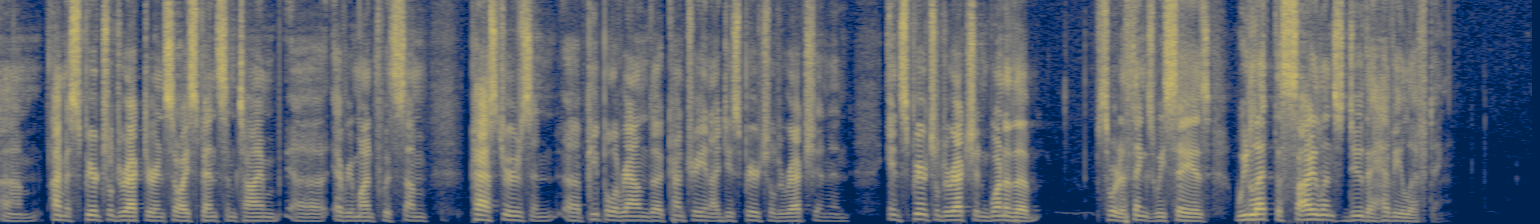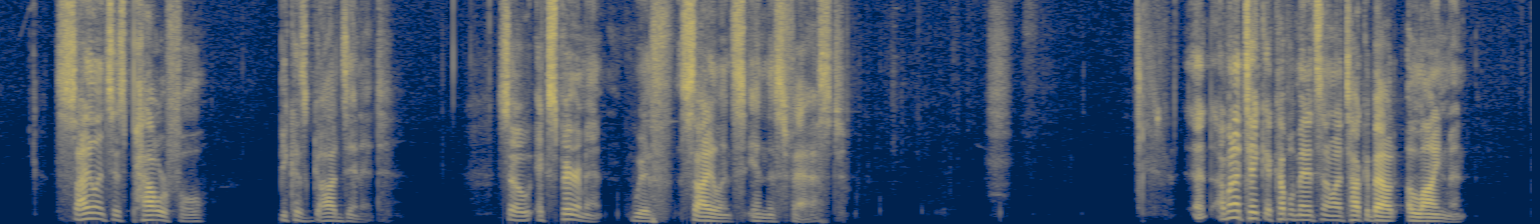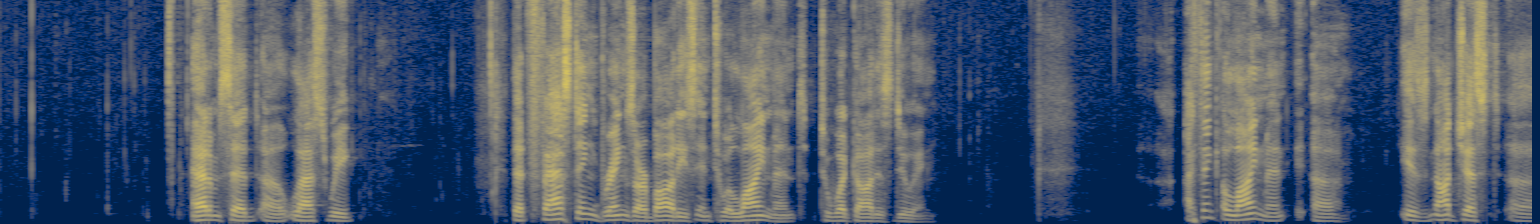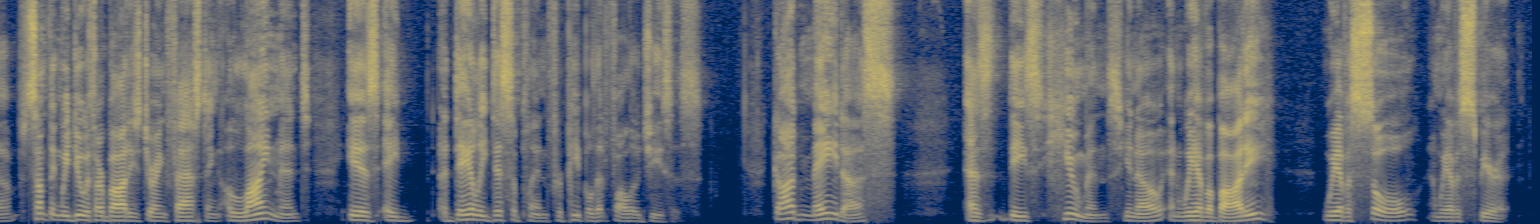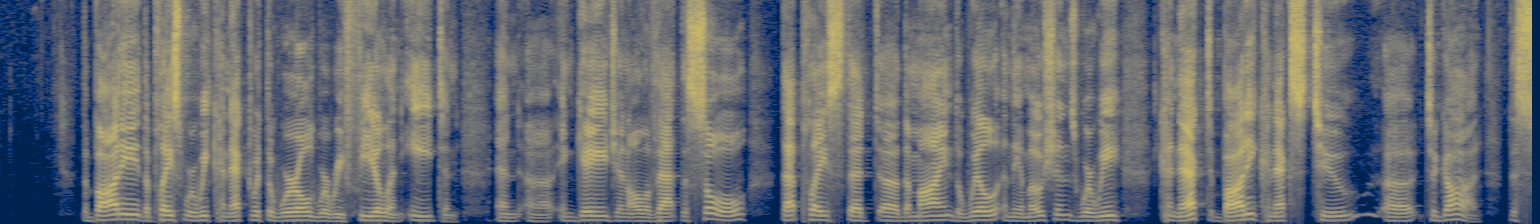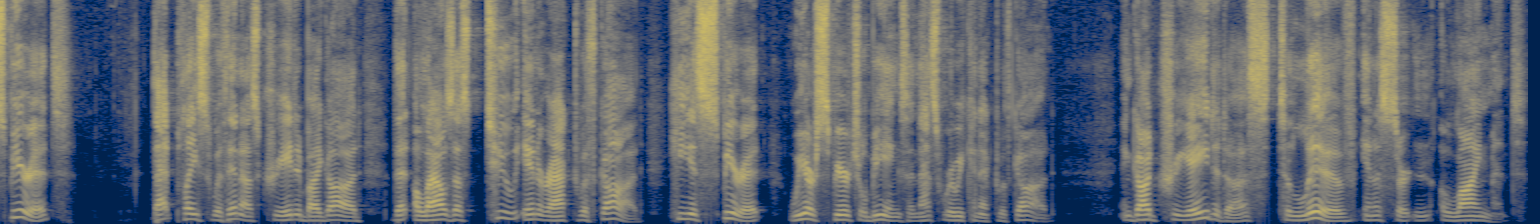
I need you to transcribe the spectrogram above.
Um, I'm a spiritual director, and so I spend some time uh, every month with some pastors and uh, people around the country, and I do spiritual direction. And in spiritual direction, one of the sort of things we say is we let the silence do the heavy lifting. Silence is powerful because God's in it. So experiment with silence in this fast. And I want to take a couple minutes and I want to talk about alignment. Adam said uh, last week that fasting brings our bodies into alignment to what God is doing. I think alignment uh, is not just uh, something we do with our bodies during fasting. Alignment is a, a daily discipline for people that follow Jesus. God made us as these humans, you know, and we have a body, we have a soul, and we have a spirit. The body, the place where we connect with the world, where we feel and eat and, and uh, engage in all of that. The soul, that place that uh, the mind, the will, and the emotions, where we connect, body connects to, uh, to God. The spirit, that place within us created by God that allows us to interact with God. He is spirit, we are spiritual beings, and that's where we connect with God. And God created us to live in a certain alignment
